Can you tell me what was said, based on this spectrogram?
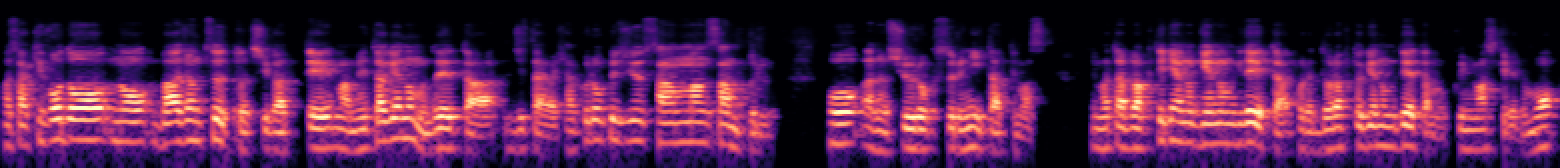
まあ、先ほどのバージョン2と違って、まあ、メタゲノムデータ自体は163万サンプルをあの収録するに至っています。またバクテリアのゲノムデータ、これドラフトゲノムデータも含みますけれども、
